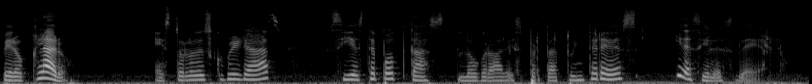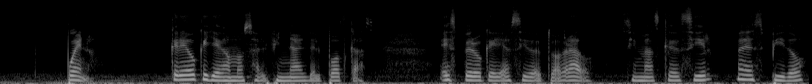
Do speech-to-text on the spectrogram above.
Pero claro, esto lo descubrirás si este podcast logra despertar tu interés y decides leerlo. Bueno, creo que llegamos al final del podcast. Espero que haya sido de tu agrado. Sin más que decir, me despido,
